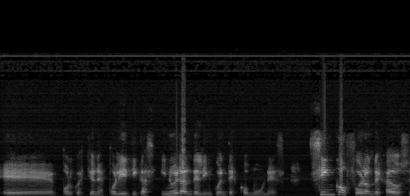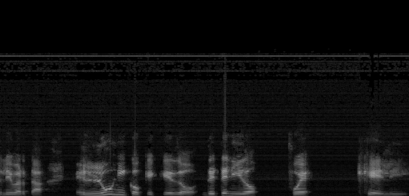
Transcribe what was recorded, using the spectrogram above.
eh, por cuestiones políticas y no eran delincuentes comunes. Cinco fueron dejados en libertad. El único que quedó detenido fue Kelly.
